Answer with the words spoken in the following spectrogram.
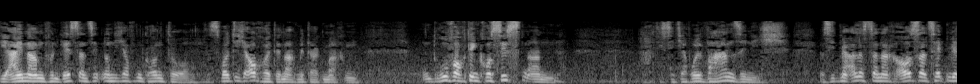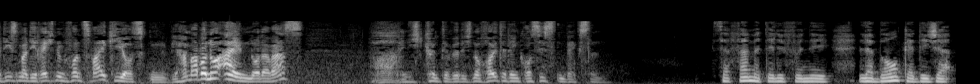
die Einnahmen von gestern sind noch nicht auf dem Konto. Das wollte ich auch heute Nachmittag machen. Und ruf auch den Grossisten an. Ach, die sind ja wohl wahnsinnig. Das sieht mir alles danach aus, als hätten wir diesmal die Rechnung von zwei Kiosken. Wir haben aber nur einen, oder was? Oh, wenn ich könnte, würde ich noch heute den Grossisten wechseln. Sa femme a téléphoné. La banque a déjà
